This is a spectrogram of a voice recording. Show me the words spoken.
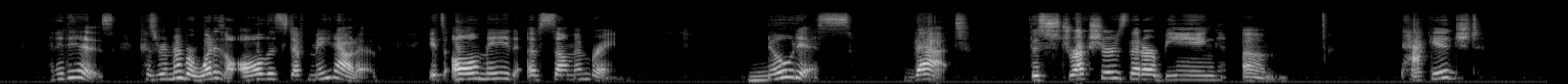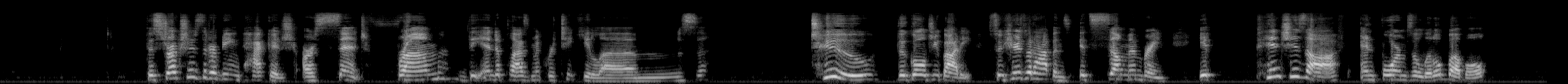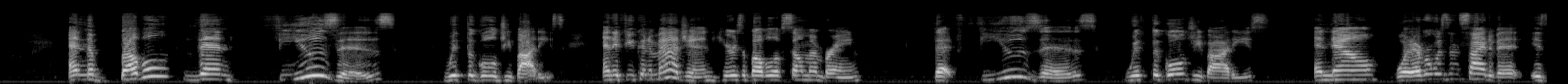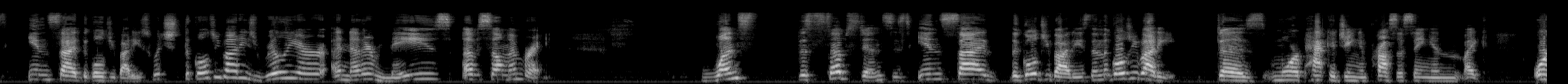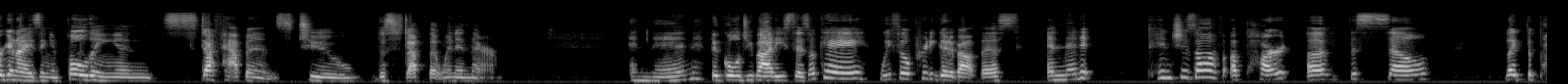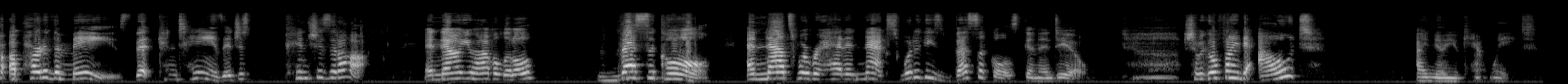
And it is, because remember, what is all this stuff made out of? It's all made of cell membrane. Notice that the structures that are being um, packaged, the structures that are being packaged are sent from the endoplasmic reticulums to the Golgi body. So here's what happens. It's cell membrane. It pinches off and forms a little bubble, and the bubble then fuses with the Golgi bodies. And if you can imagine, here's a bubble of cell membrane that fuses with the Golgi bodies, and now whatever was inside of it is inside the Golgi bodies, which the Golgi bodies really are another maze of cell membrane. Once the substance is inside the Golgi bodies, then the Golgi body does more packaging and processing and, like, organizing and folding and stuff happens to the stuff that went in there. And then the Golgi body says, okay, we feel pretty good about this. And then it pinches off a part of the cell, like the, a part of the maze that contains, it just pinches it off. And now you have a little vesicle, and that's where we're headed next. What are these vesicles going to do? Shall we go find out? I know you can't wait.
